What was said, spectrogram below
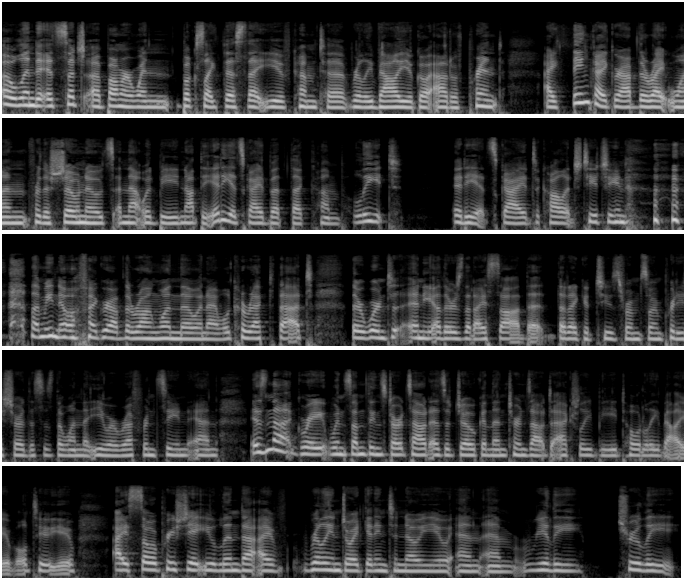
Oh, Linda, it's such a bummer when books like this that you've come to really value go out of print. I think I grabbed the right one for the show notes, and that would be not the Idiot's Guide, but the Complete Idiot's Guide to College Teaching. Let me know if I grabbed the wrong one, though, and I will correct that. There weren't any others that I saw that, that I could choose from, so I'm pretty sure this is the one that you were referencing. And isn't that great when something starts out as a joke and then turns out to actually be totally valuable to you? I so appreciate you, Linda. I've really enjoyed getting to know you and am really, truly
